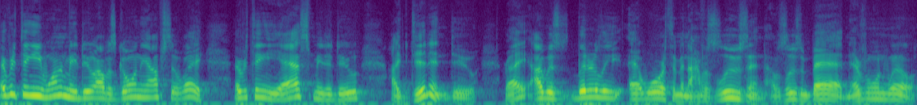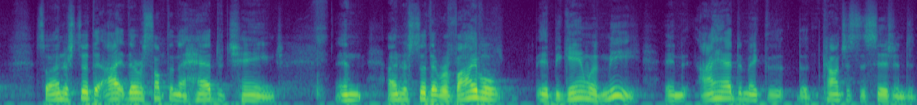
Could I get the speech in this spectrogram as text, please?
Everything he wanted me to do, I was going the opposite way. Everything he asked me to do, I didn't do, right? I was literally at war with him and I was losing. I was losing bad, and everyone will. So I understood that I, there was something that had to change. And I understood that revival, it began with me. And I had to make the, the conscious decision to,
